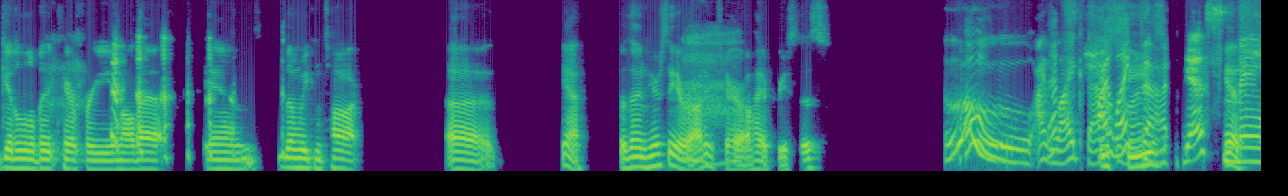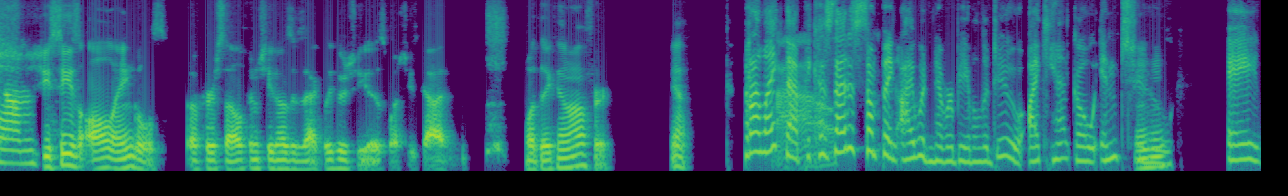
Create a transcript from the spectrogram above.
get a little bit carefree and all that, and then we can talk. Uh, yeah. But then here's the erotic tarot high priestess. Ooh, I like that. I like She's- that. yes, Yes, ma'am. she sees all angles of herself, and she knows exactly who she is, what she's got, what they can offer. But I like that because that is something I would never be able to do. I can't go into a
